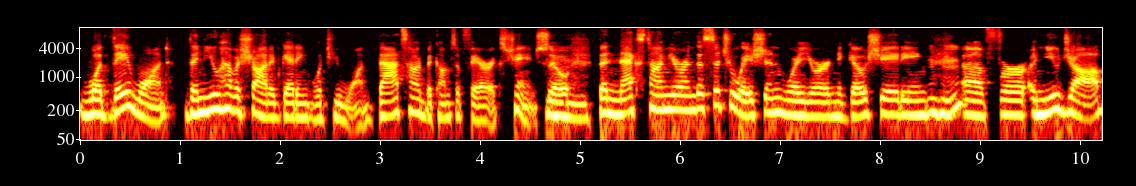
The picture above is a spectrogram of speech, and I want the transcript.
what they want, then you have a shot at getting what you want. That's how it becomes a fair exchange. So mm. the next time you're in this situation where you're negotiating mm-hmm. uh, for a new job,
